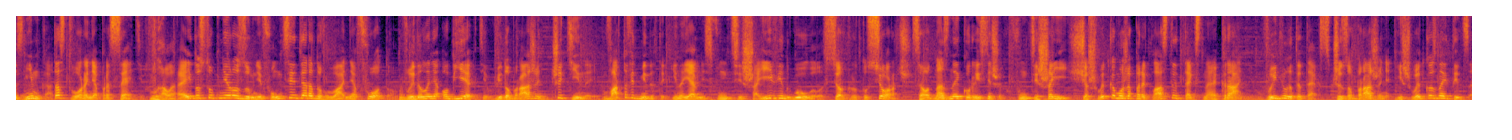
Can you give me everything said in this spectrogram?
знімка та створення пресетів. В галереї доступні розумні функції для редагування фото, видалення об'єктів, відображень чи тіней. Варто відмітити і наявність функції шаї від Google Circle to Search. Це одна з найкорисніших функцій шаї, що швидко може перекласти текст на екрані, виділити текст чи зображення і швидко знайти це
